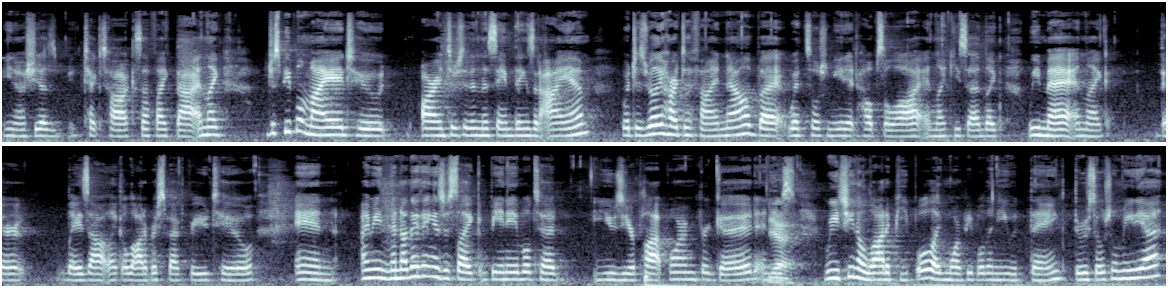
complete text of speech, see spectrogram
you know she does TikTok stuff like that, and like just people my age who are interested in the same things that I am. Which is really hard to find now, but with social media, it helps a lot. And like you said, like we met and like there lays out like a lot of respect for you too. And I mean, another thing is just like being able to use your platform for good and Yeah. just reaching a lot of people, like more people than you would think through social media.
